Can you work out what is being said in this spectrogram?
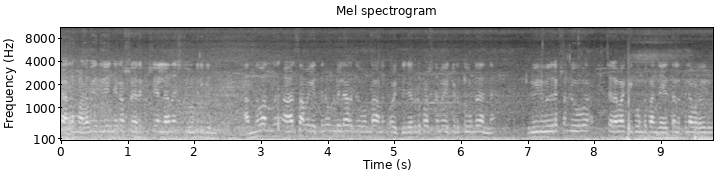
കാരണം മഴ പെയ്തു കഴിഞ്ഞാൽ കർഷകരെ കൃഷി എല്ലാം നശിച്ചുകൊണ്ടിരിക്കുന്നു. അന്ന് വന്ന് ആ സമയത്തിനുള്ളിൽ അറിഞ്ഞുകൊണ്ടാണ് ഒരു പ്രശ്നം ഏറ്റെടുത്തുകൊണ്ട് തന്നെ ഒരു ഇരുപത് ലക്ഷം രൂപ ചിലവാക്കിക്കൊണ്ട് പഞ്ചായത്ത് തലത്തിൽ അവിടെ ഒരു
